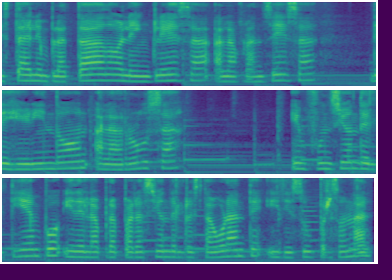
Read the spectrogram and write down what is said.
Está el emplatado, a la inglesa, a la francesa, de gerindón, a la rusa, en función del tiempo y de la preparación del restaurante y de su personal.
